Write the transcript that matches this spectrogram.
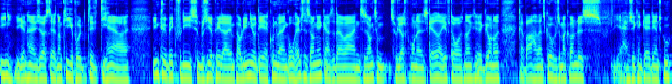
enig igen her. Jeg synes også, at når man kigger på de, de her øh, indkøb, ikke? fordi som du siger, Peter, øh, Paulinho, det har kun været en god halv sæson. Ikke? Altså, der var en sæson, som selvfølgelig også på grund af skader i efteråret sådan noget, ikke? gjorde noget. Kabar har været en skuffelse. Marcondes, ja, jeg synes ikke, han gav det, han skulle.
